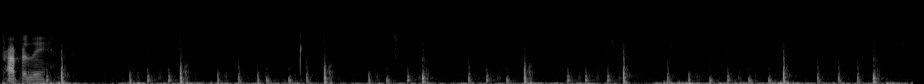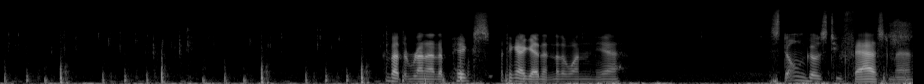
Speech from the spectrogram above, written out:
properly. I'm about to run out of picks. I think I got another one, yeah. Stone goes too fast, man.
